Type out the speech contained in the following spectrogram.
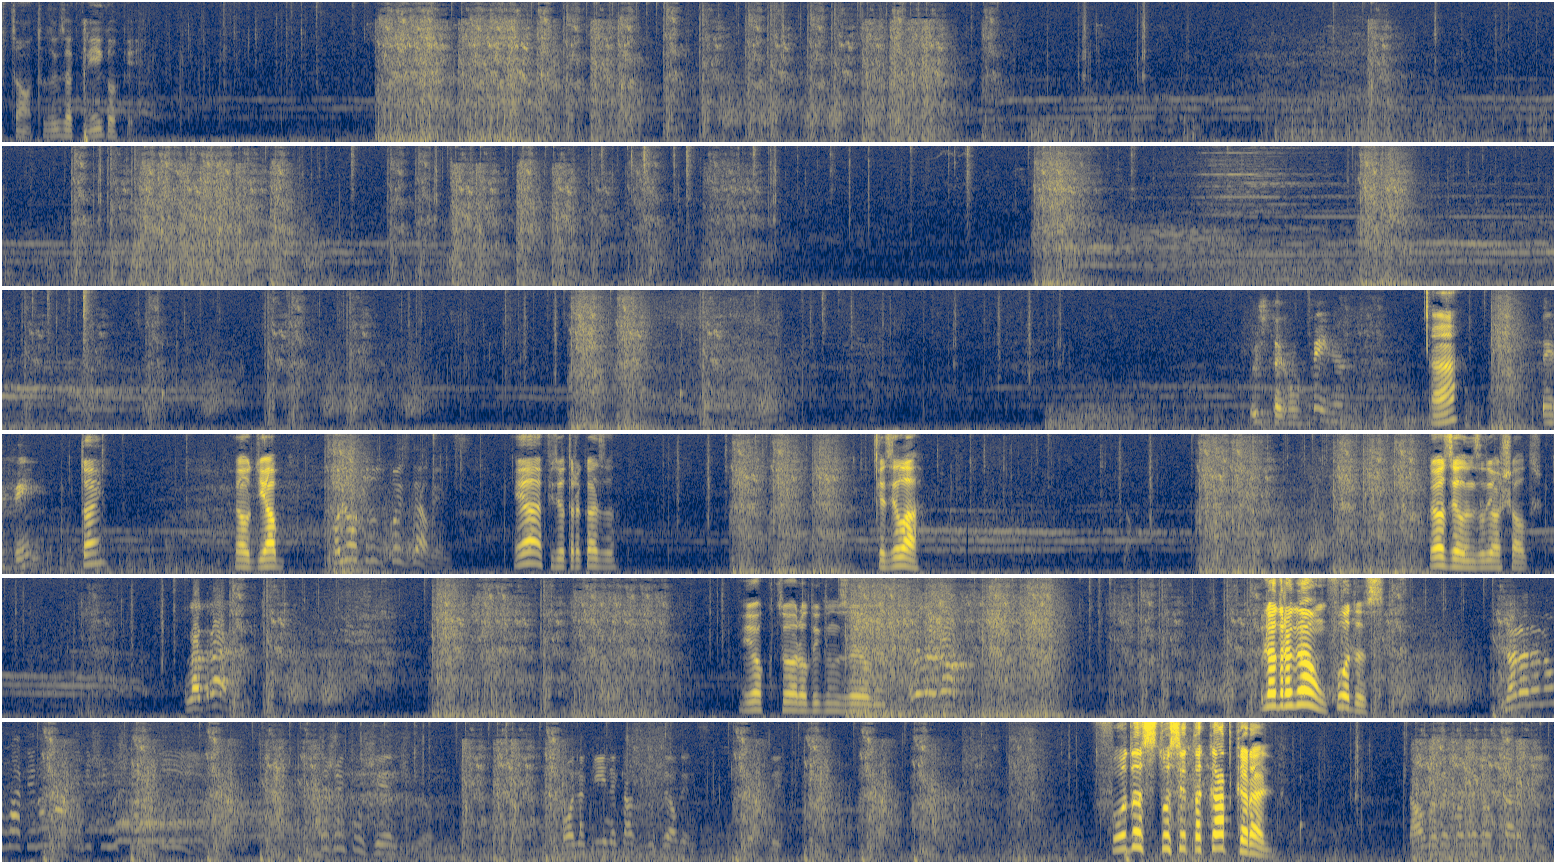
Então, estás a gozar comigo? Ok. Isto tem um fim, né? Hã? Tem fim? Tem. É o diabo. Olha outro coisa de aliens. É, fiz outra casa. Quer dizer lá? Olha os aliens ali aos saltos. Lá atrás. E o que tora, eu digo nos aliens. Olha o dragão. Foda-se. Não, não, não, não matem, não matem, deixem-nos estar aqui. Sejam inteligentes, meu. Olha aqui na casa dos aliens. Foda-se, estou a ser atacado, caralho. Calma, deixa o dragão estar aqui.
